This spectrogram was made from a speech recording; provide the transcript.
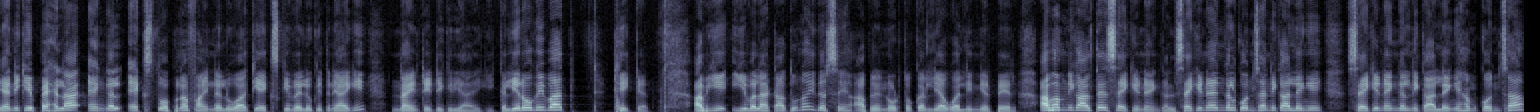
यानी कि पहला एंगल एक्स तो अपना फाइनल हुआ कि एक्स की वैल्यू कितनी आएगी? नाइनटी डिग्री आएगी। क्लियर हो गई बात? ठीक है। अब ये ये वाला हटा दू ना इधर से, आपने नोट तो कर लिया हुआ लीनियर पेयर अब हम निकालते हैं सेकंड एंगल सेकंड एंगल कौन सा निकालेंगे? सेकंड एंगल निकालेंगे हम कौन सा?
